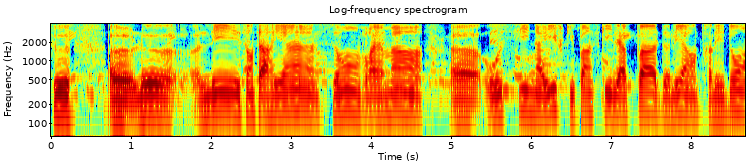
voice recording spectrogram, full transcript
que euh, le, les Ontariens sont vraiment euh, aussi naïfs qui pensent qu'il n'y a pas de lien entre les dons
